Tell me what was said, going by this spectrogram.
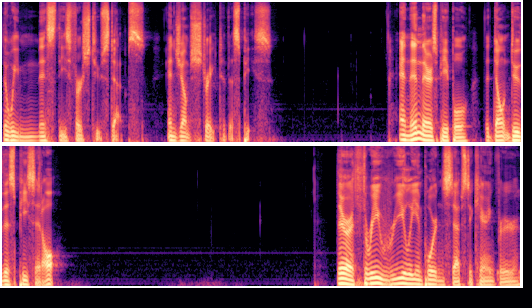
that we miss these first two steps and jump straight to this piece. And then there's people that don't do this piece at all. There are three really important steps to caring for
